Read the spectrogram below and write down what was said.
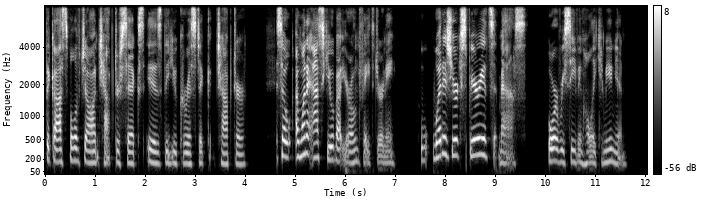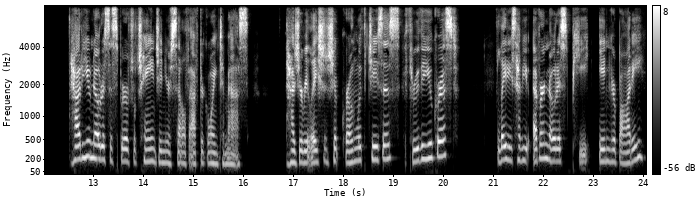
the Gospel of John, chapter six, is the Eucharistic chapter. So I want to ask you about your own faith journey. What is your experience at Mass or receiving Holy Communion? How do you notice a spiritual change in yourself after going to Mass? Has your relationship grown with Jesus through the Eucharist? Ladies, have you ever noticed peak in your body?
